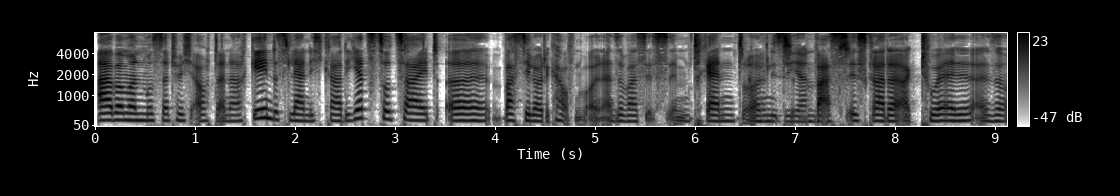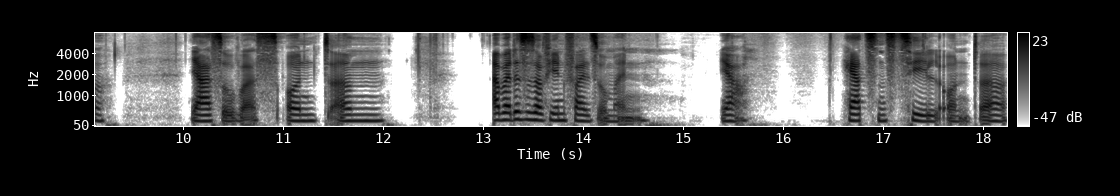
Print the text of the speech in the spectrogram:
aber man muss natürlich auch danach gehen, das lerne ich gerade jetzt zur Zeit, äh, was die Leute kaufen wollen. Also was ist im Trend und was ist gerade aktuell. Also ja, sowas. Und ähm, aber das ist auf jeden Fall so mein, ja, Herzensziel. Und äh,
